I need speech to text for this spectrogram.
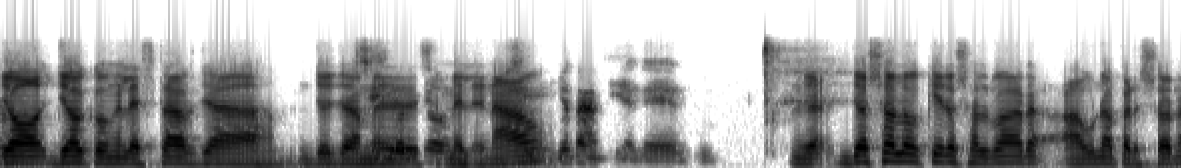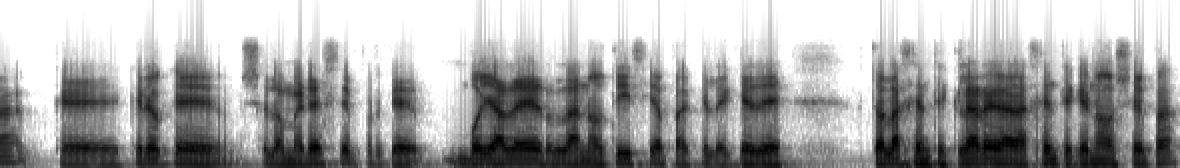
Yo, yo con el staff ya, yo ya me he desmelenado. yo también. Eh. Yo solo quiero salvar a una persona que creo que se lo merece, porque voy a leer la noticia para que le quede toda la gente clara y a la gente que no lo sepa.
